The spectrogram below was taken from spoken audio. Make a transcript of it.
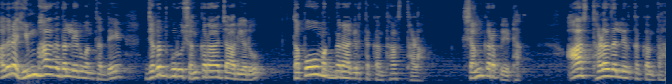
ಅದರ ಹಿಂಭಾಗದಲ್ಲಿರುವಂಥದ್ದೇ ಜಗದ್ಗುರು ಶಂಕರಾಚಾರ್ಯರು ತಪೋಮಗ್ನರಾಗಿರ್ತಕ್ಕಂತಹ ಸ್ಥಳ, ಶಂಕರಪೀಠ. ಆ ಸ್ಥಳದಲ್ಲಿರ್ತಕ್ಕಂತಹ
